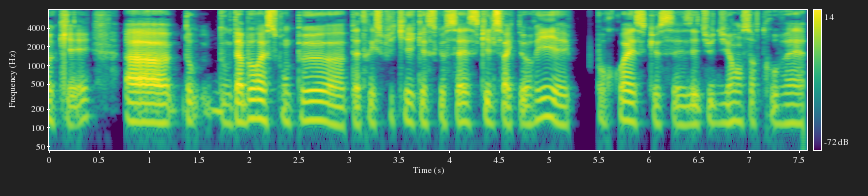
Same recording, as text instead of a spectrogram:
Ok. Euh, donc, d'abord, est-ce qu'on peut euh, peut-être expliquer qu'est-ce que c'est Skills Factory et pourquoi est-ce que ces étudiants se retrouvaient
